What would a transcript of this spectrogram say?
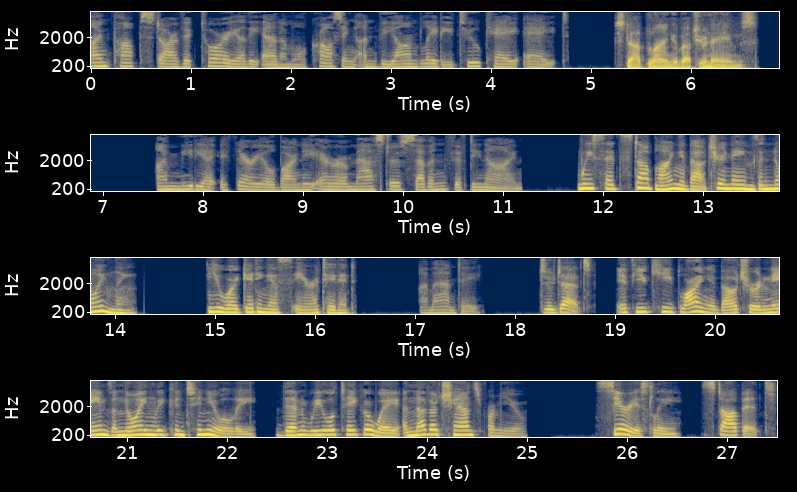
I'm pop star Victoria the Animal Crossing and Beyond Lady 2K8. Stop lying about your names. I'm Media Ethereal Barney Error Master 759. We said stop lying about your names annoyingly. You are getting us irritated. I'm Auntie. Dudette, if you keep lying about your names annoyingly continually, then we will take away another chance from you. Seriously, stop it.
